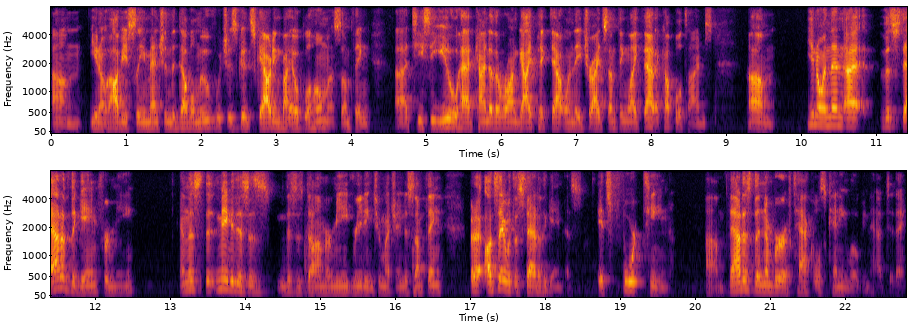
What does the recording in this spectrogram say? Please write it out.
um, you know, obviously you mentioned the double move, which is good scouting by Oklahoma. Something uh, TCU had kind of the wrong guy picked out when they tried something like that a couple of times. Um, you know, and then uh, the stat of the game for me, and this maybe this is this is dumb or me reading too much into something but I'll tell you what the stat of the game is. It's 14. Um, that is the number of tackles Kenny Logan had today.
